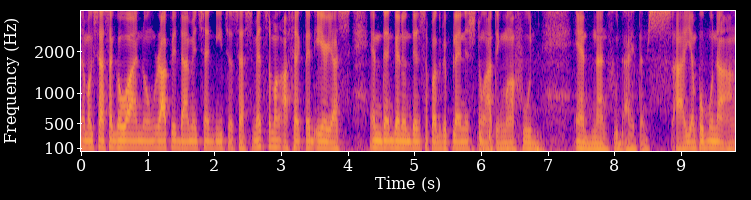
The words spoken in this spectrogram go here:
na magsasagawa ng rapid damage and needs assessment sa mga affected areas and then ganun din sa pag-replenish ng ating mga food and non-food items. Ah, yan po muna ang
